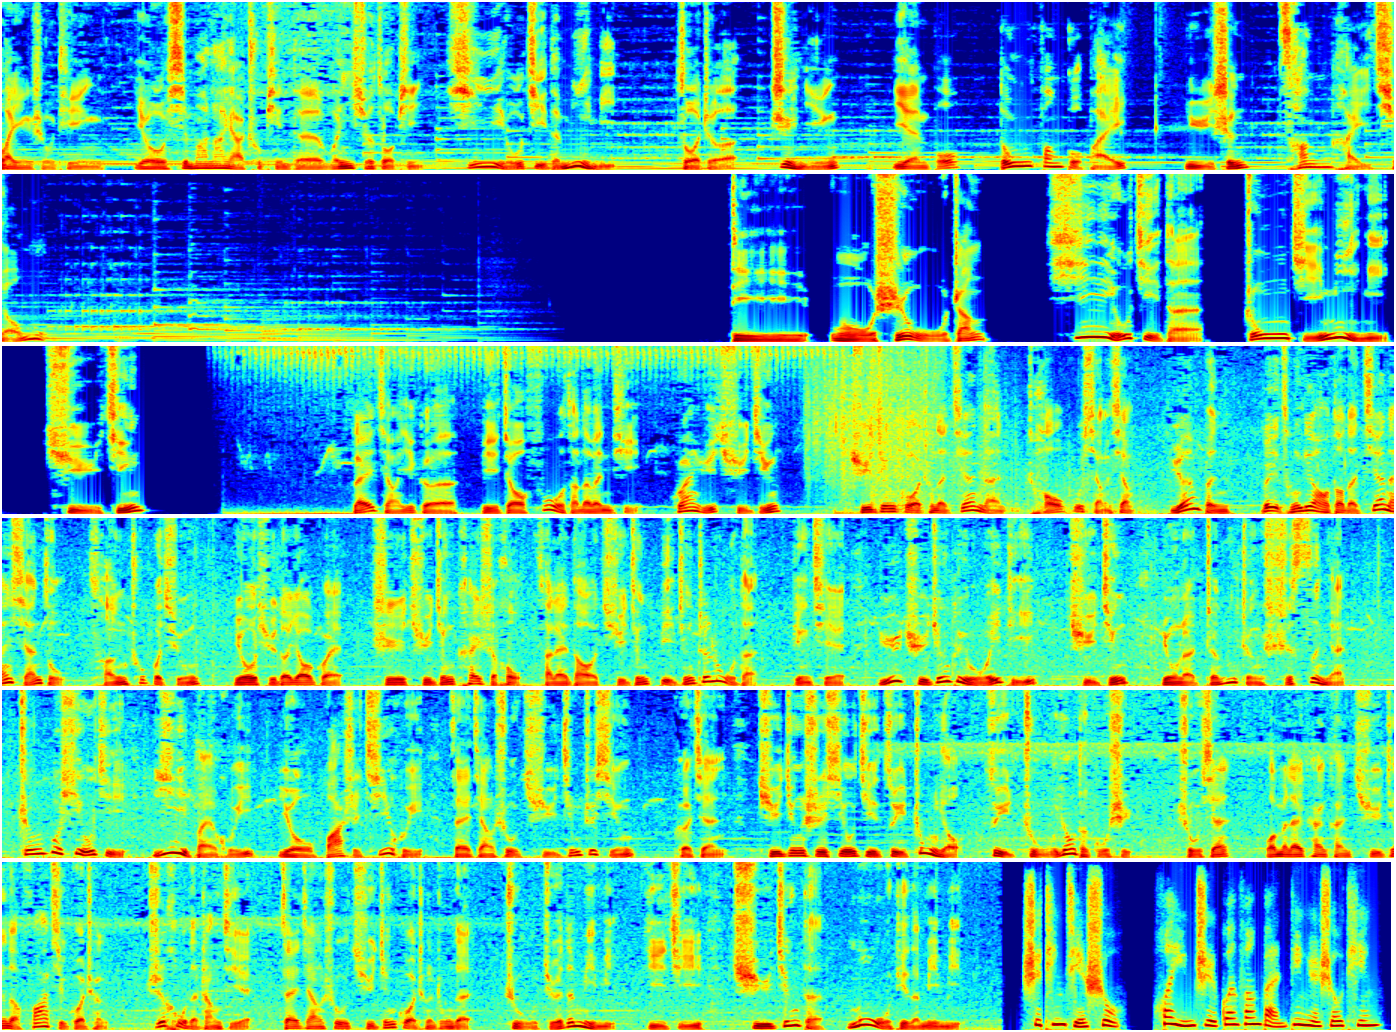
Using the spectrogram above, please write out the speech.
欢迎收听由喜马拉雅出品的文学作品《西游记的秘密》，作者志宁，演播东方不白，女生沧海乔木。第五十五章《西游记的终极秘密》取经。来讲一个比较复杂的问题，关于取经。取经过程的艰难超乎想象，原本未曾料到的艰难险阻层出不穷。有许多妖怪是取经开始后才来到取经必经之路的，并且与取经队伍为敌。取经用了整整十四年。整部《西游记》一百回，有八十七回在讲述取经之行，可见取经是《西游记》最重要、最主要的故事。首先，我们来看看取经的发起过程，之后的章节在讲述取经过程中的主角的秘密以及取经的目的的秘密。试听结束，欢迎至官方版订阅收听。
